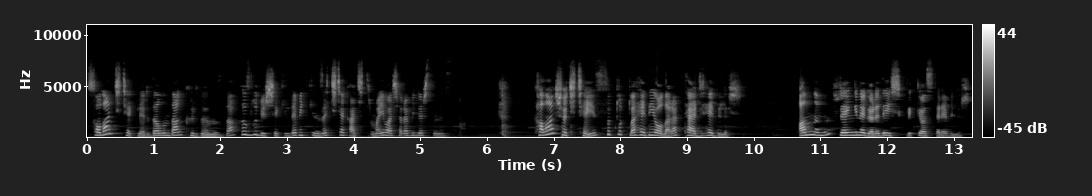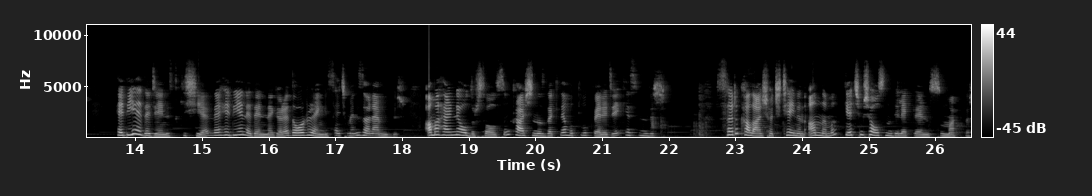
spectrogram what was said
Solan çiçekleri dalından kırdığınızda hızlı bir şekilde bitkinize çiçek açtırmayı başarabilirsiniz. Kalanşo çiçeği sıklıkla hediye olarak tercih edilir. Anlamı rengine göre değişiklik gösterebilir. Hediye edeceğiniz kişiye ve hediye nedenine göre doğru rengi seçmeniz önemlidir. Ama her ne olursa olsun karşınızdakine mutluluk vereceği kesindir. Sarı kalanşo çiçeğinin anlamı geçmiş olsun dileklerini sunmaktır.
